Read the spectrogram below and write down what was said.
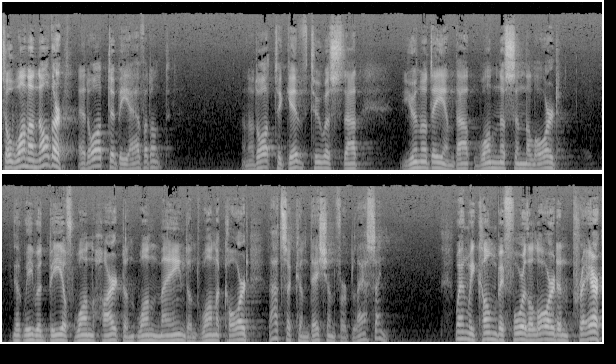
to one another. It ought to be evident, and it ought to give to us that unity and that oneness in the Lord. That we would be of one heart and one mind and one accord. That's a condition for blessing when we come before the Lord in prayer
